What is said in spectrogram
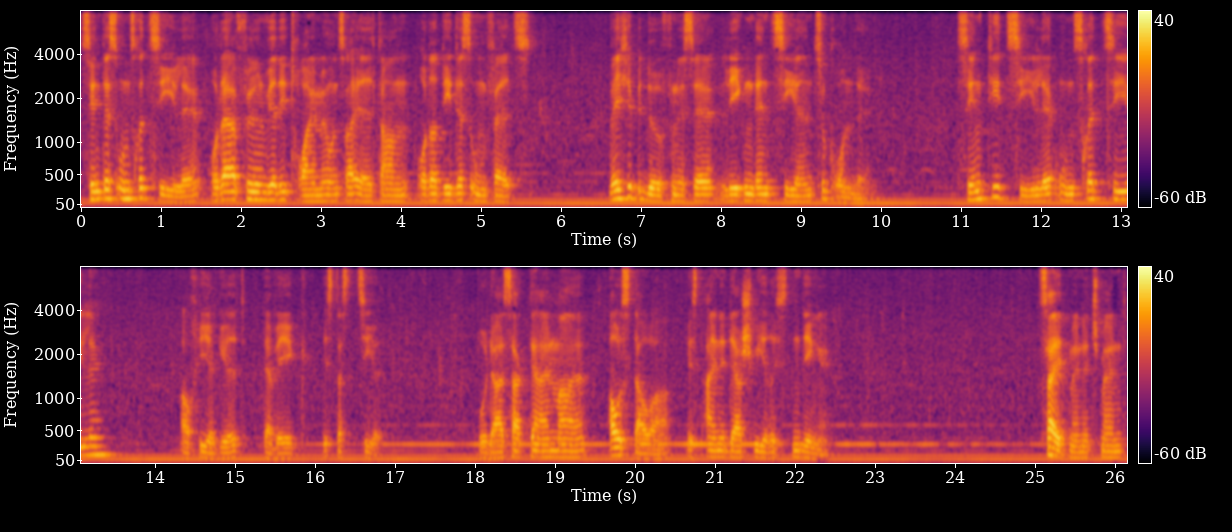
Sind es unsere Ziele oder erfüllen wir die Träume unserer Eltern oder die des Umfelds? Welche Bedürfnisse liegen den Zielen zugrunde? Sind die Ziele unsere Ziele? Auch hier gilt, der Weg ist das Ziel. Buddha sagte einmal, Ausdauer ist eine der schwierigsten Dinge. Zeitmanagement.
